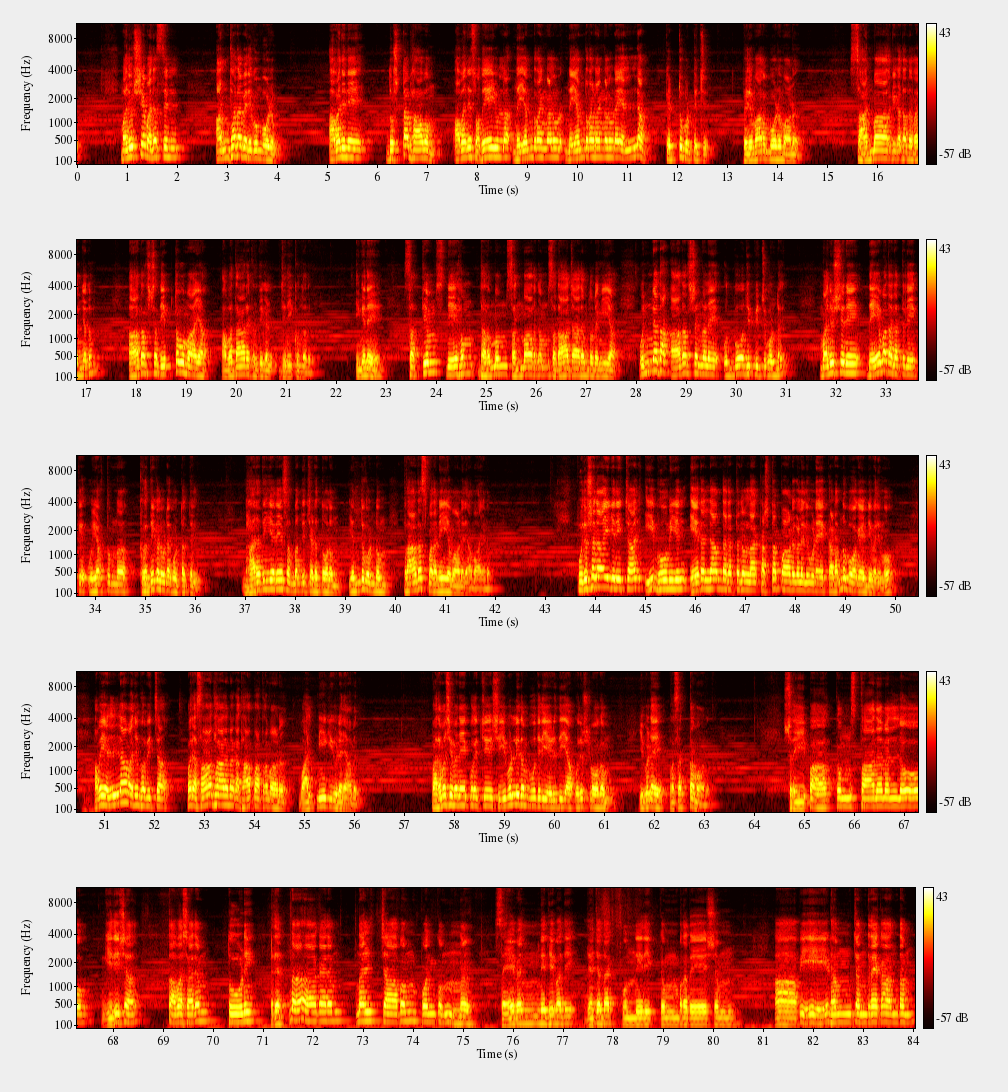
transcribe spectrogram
മനുഷ്യ മനസ്സിൽ അന്ധത പെരുകുമ്പോഴും അവനിലെ ദുഷ്ടഭാവം അവന് സ്വതേയുള്ള നിയന്ത്രണങ്ങളുടെ നിയന്ത്രണങ്ങളുടെ എല്ലാം കെട്ടുപൊട്ടിച്ച് പെരുമാറുമ്പോഴുമാണ് സാൻമാർഗികത നിറഞ്ഞതും ആദർശദീപ്തവുമായ അവതാരകൃതികൾ ജനിക്കുന്നത്. ഇങ്ങനെ സത്യം സ്നേഹം ധർമ്മം സന്മാർഗം സദാചാരം തുടങ്ങിയ ഉന്നത ആദർശങ്ങളെ ഉദ്ബോധിപ്പിച്ചുകൊണ്ട് മനുഷ്യനെ ദേവതലത്തിലേക്ക് ഉയർത്തുന്ന കൃതികളുടെ കൂട്ടത്തിൽ ഭാരതീയരെ സംബന്ധിച്ചിടത്തോളം എന്തുകൊണ്ടും പ്രാതസ്മരണീയമാണ് രാമായണം. പുരുഷനായി ജനിച്ചാൽ ഈ ഭൂമിയിൽ ഏതെല്ലാം തരത്തിലുള്ള കഷ്ടപ്പാടുകളിലൂടെ കടന്നു പോകേണ്ടി വരുമോ? അവയെല്ലാം അനുഭവിച്ച ഒരസാധാരണ കഥാപാത്രമാണ് വാൽമീകിയുടെ രാമൻ. പരമശിവനെക്കുറിച്ച് ശീവള്ളി നമ്പൂതിരി എഴുതിയ ഒരു ശ്ലോകം ഇവിടെ പ്രസക്തമാണ്. ശ്രീപാക്കും സ്ഥാനമല്ലോ. ഗിരിശ തവശരം തൂണി രത്നാകരം നൽചാപം പൊൻകുന്ന് സേവൻ നിധിപതി രജത കുന്നിരിക്കും പ്രദേശം. ആ പീഠം ചന്ദ്രകാന്തം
